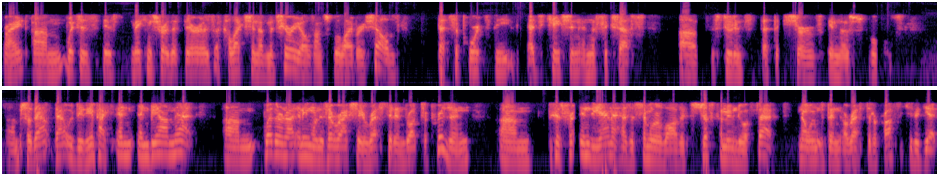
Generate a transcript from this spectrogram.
right? Um, which is is making sure that there is a collection of materials on school library shelves that supports the education and the success of the students that they serve in those schools. Um, so that that would be the impact, and and beyond that, um, whether or not anyone is ever actually arrested and brought to prison, um, because Indiana has a similar law that's just come into effect. No one's been arrested or prosecuted yet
